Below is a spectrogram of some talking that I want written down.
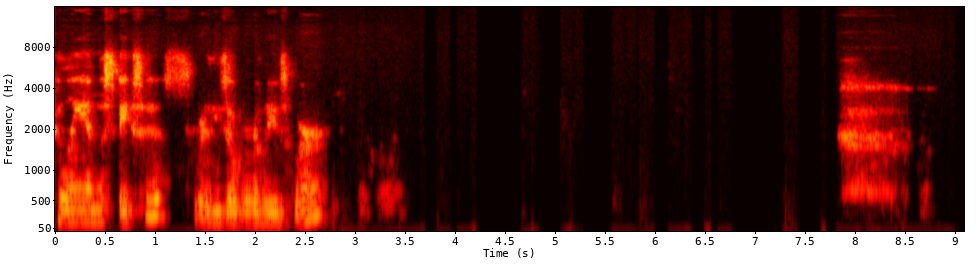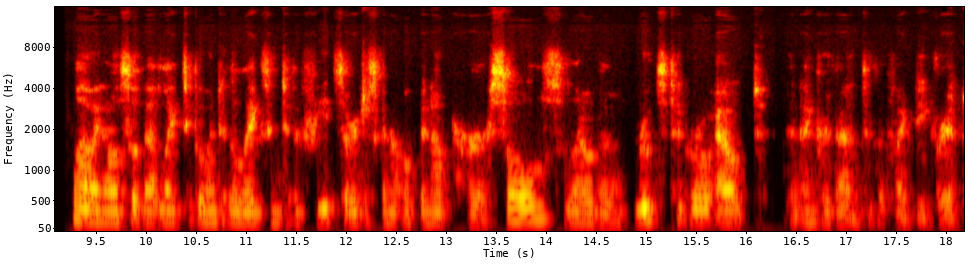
filling in the spaces where these overlays were. Allowing also that light to go into the legs, into the feet. So we're just going to open up her soles, allow the roots to grow out, and anchor that into the 5D grid.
